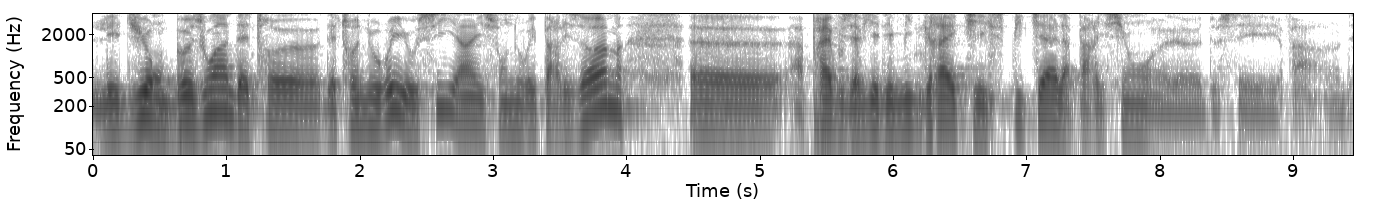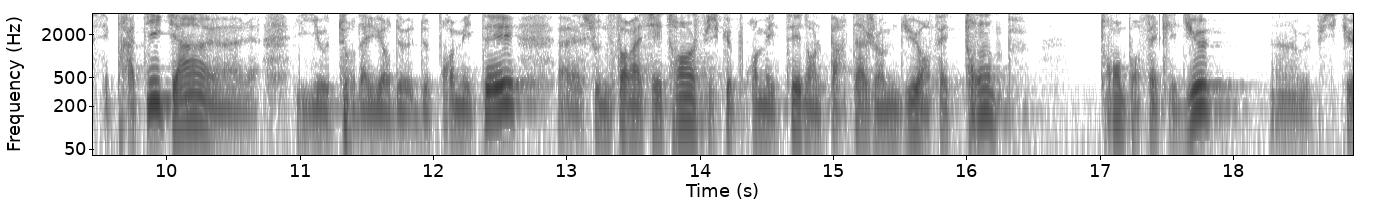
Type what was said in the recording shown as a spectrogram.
les dieux ont besoin d'être, nourris aussi, hein, ils sont nourris par les hommes. Euh, après, vous aviez des mythes grecs qui expliquaient l'apparition euh, de, ces, enfin, de ces pratiques, hein, liées autour d'ailleurs de, de Prométhée, sous une forme assez étrange, puisque Prométhée, dans le partage homme-dieu, en fait, trompe, trompe en fait les dieux. Hein, puisque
